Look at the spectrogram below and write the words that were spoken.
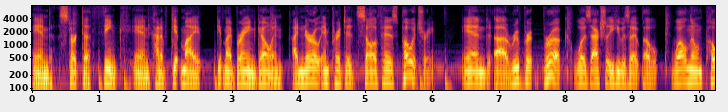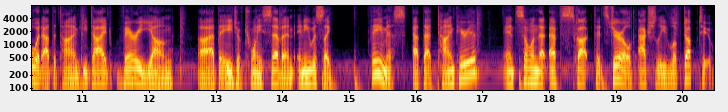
and start to think and kind of get my get my brain going, I neuro imprinted some of his poetry. And uh, Rupert Brooke was actually he was a, a well known poet at the time. He died very young, uh, at the age of 27, and he was like famous at that time period, and someone that F. Scott Fitzgerald actually looked up to.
